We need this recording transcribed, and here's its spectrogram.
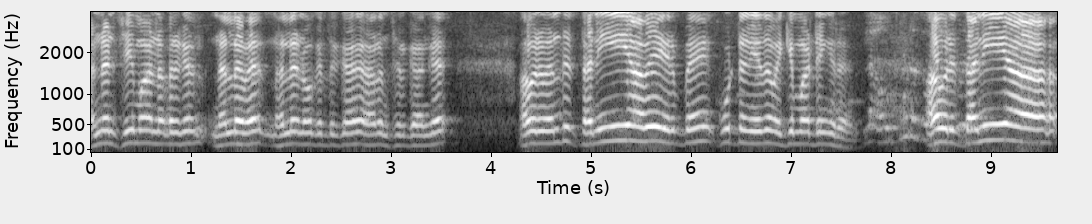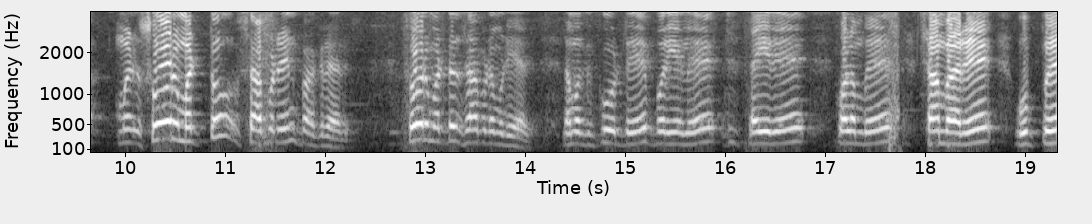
அண்ணன் சீமான் அவர்கள் நல்லவர் நல்ல நோக்கத்துக்காக ஆரம்பிச்சிருக்காங்க. அவர் வந்து தனியாகவே இருப்பேன் கூட்டணி எதுவும் வைக்க மாட்டேங்கிறார். அவர் தனியாக சோறு மட்டும் சாப்பிட்றேன்னு பார்க்குறாரு சோறு மட்டும் சாப்பிட முடியாது. நமக்கு கூட்டு பொரியல் தயிர் குழம்பு சாம்பார் உப்பு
